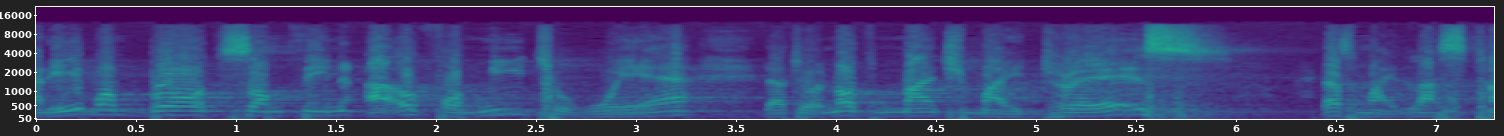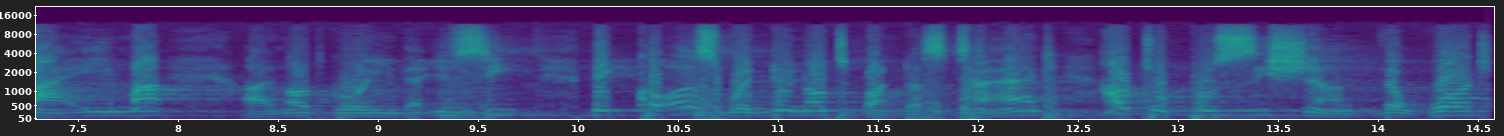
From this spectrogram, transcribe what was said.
and even brought something out for me to wear that will not match my dress that's my last time I'm not going there you see because we do not understand how to position the word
